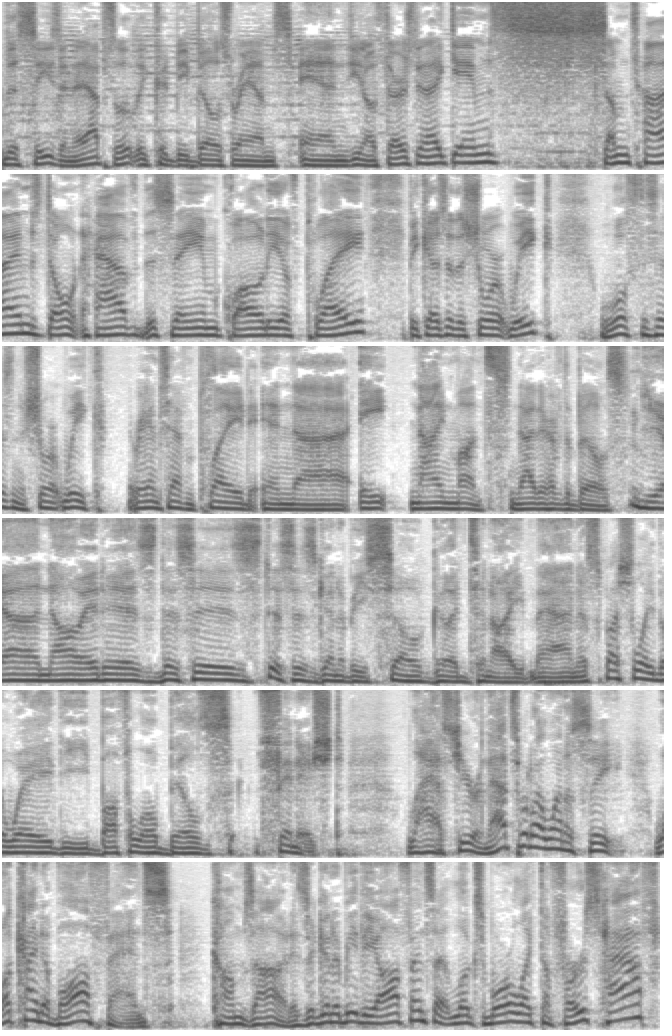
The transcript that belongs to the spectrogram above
this season. It absolutely could be Bills Rams. And, you know, Thursday night games sometimes don't have the same quality of play because of the short week. Wolf, this isn't a short week. The Rams haven't played in uh, eight, nine months. Neither have the Bills. Yeah, no, it is. This is this is going to be so good tonight, man. Especially the way the Buffalo Bills finished last year, and that's what I want to see. What kind of offense comes out? Is it going to be the offense that looks more like the first half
